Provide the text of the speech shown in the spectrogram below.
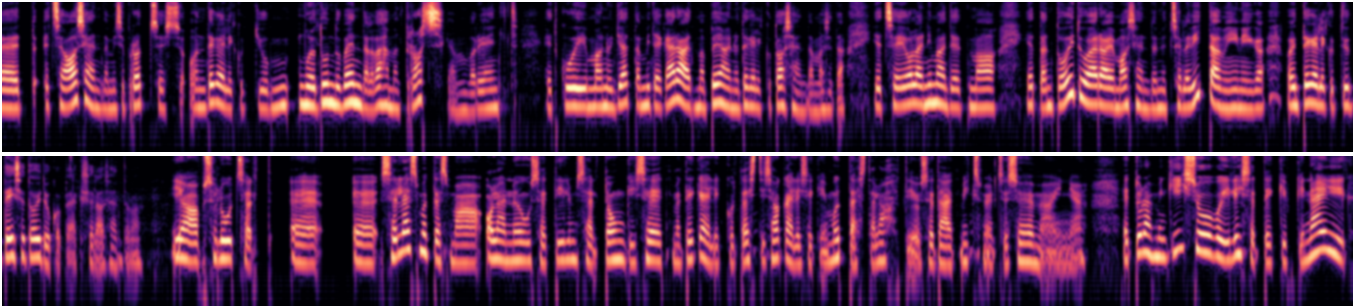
et, et see asendamise protsess on tegelikult ju, mulle tundub endale vähemalt raskem variant, et kui ma nüüd jätan midagi ära, et ma pean ju tegelikult asendama seda. ja et see ei ole niimoodi, et ma jätan toidu ära ja ma asendan nüüd selle vitamiiniga, vaid tegelikult ju teise toiduga peaks selle asendama. jaa, absoluutselt äh, äh, selles mõttes ma olen nõus, et ilmselt ongi see, et me tegelikult hästi sageli isegi ei mõtesta lahti ju seda, et miks me üldse sööme, on ju. et tuleb mingi isu või lihtsalt tekibki nälg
